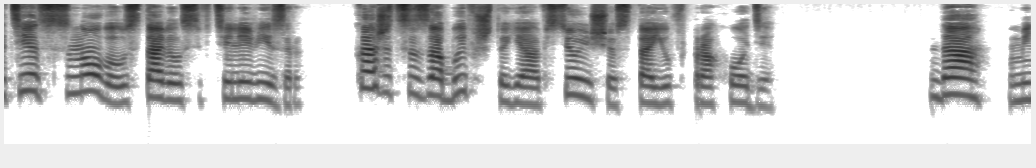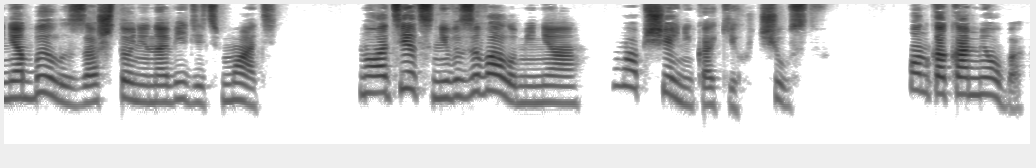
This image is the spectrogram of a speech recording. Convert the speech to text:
Отец снова уставился в телевизор, кажется, забыв, что я все еще стою в проходе. Да, у меня было за что ненавидеть мать, но отец не вызывал у меня вообще никаких чувств. Он как амеба,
